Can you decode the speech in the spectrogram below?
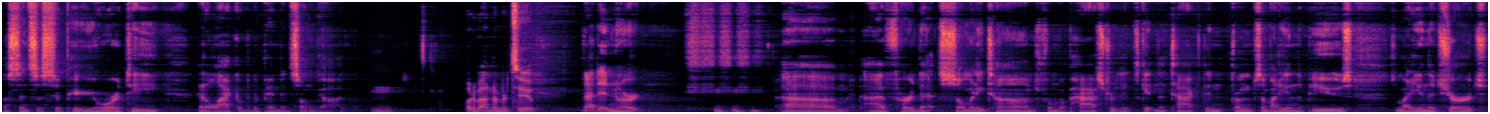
a sense of superiority, and a lack of dependence on God. Mm. What about number two? That didn't hurt. um, I've heard that so many times from a pastor that's getting attacked in, from somebody in the pews, somebody in the church.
